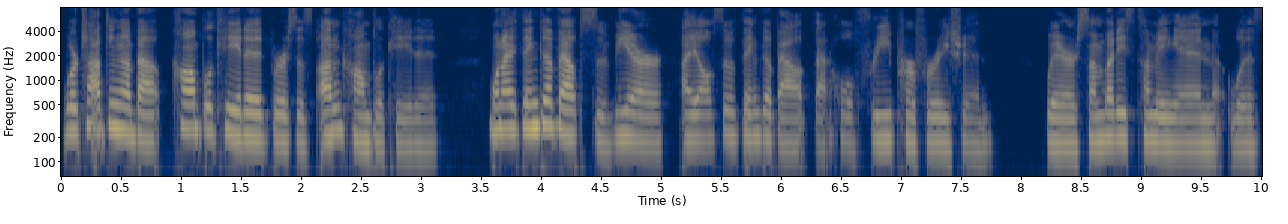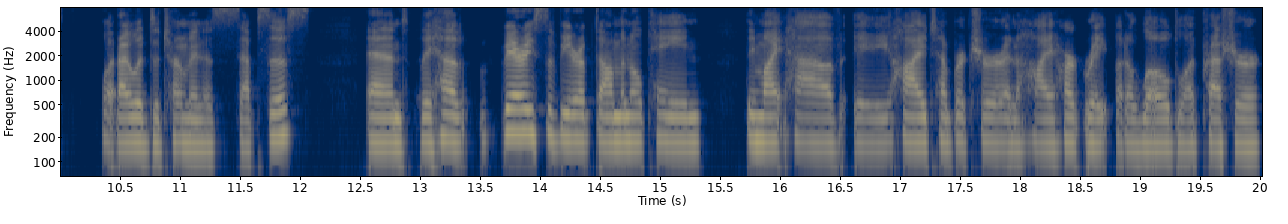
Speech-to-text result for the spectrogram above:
we're talking about complicated versus uncomplicated. When I think about severe, I also think about that whole free perforation where somebody's coming in with what I would determine as sepsis and they have very severe abdominal pain. They might have a high temperature and a high heart rate, but a low blood pressure.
